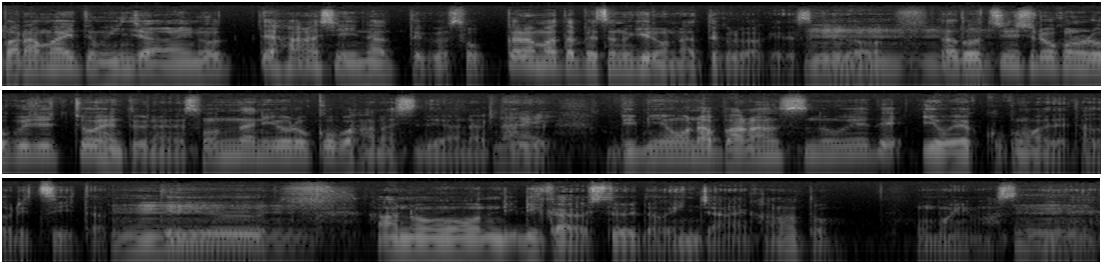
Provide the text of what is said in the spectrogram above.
ばらまいてもいいんじゃないのって話になってくる。そこからまた別の議論になってくるわけですけど、どっちにしろこの60兆円というのはね、そんなに喜ぶ話ではなく、はい、微妙なバランスの上で、ようやくここまでたどり着いたっていう、あの、理解をしておいた方がいいんじゃないかなと思いますね、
